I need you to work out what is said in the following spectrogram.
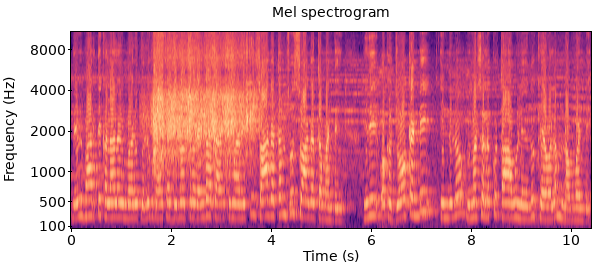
దేవి భారతి కళాలయం వారి తెలుగు భాషా దినోత్సవ రెండవ కార్యక్రమానికి స్వాగతం సుస్వాగతం అండి. ఇది ఒక జోక్ అండి. ఇందులో విమర్శలకు తావు లేదు కేవలం నవ్వండి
